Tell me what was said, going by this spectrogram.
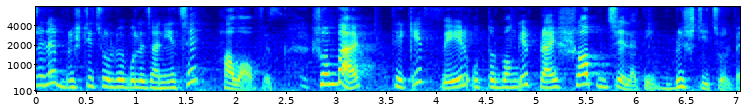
জেলায় বৃষ্টি চলবে বলে জানিয়েছে হাওয়া অফিস। সোমবার থেকে ফের উত্তরবঙ্গের প্রায় সব জেলাতেই বৃষ্টি চলবে।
